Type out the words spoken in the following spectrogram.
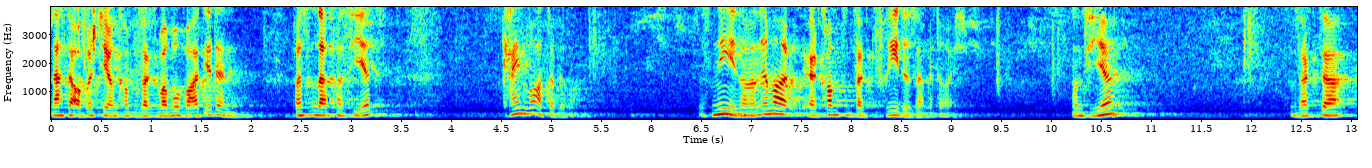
nach der Auferstehung kommt und sagt, mal, wo wart ihr denn? Was ist denn da passiert? Kein Wort darüber. Es ist nie, sondern immer, er kommt und sagt, Friede sei mit euch. Und hier sagt er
